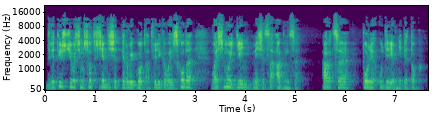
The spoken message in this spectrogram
2871 год от Великого Исхода, восьмой день месяца Агнца. Арция, поле у деревни Беток.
